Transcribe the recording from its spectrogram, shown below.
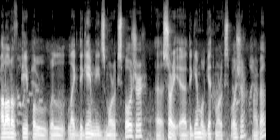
A lot of people will like the game needs more exposure. Uh, sorry, uh, the game will get more exposure. My bad.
